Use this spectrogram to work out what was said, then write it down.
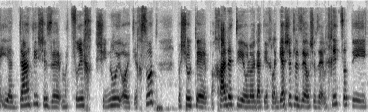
ידעתי שזה מצריך שינוי או התייחסות, פשוט uh, פחדתי או לא ידעתי איך לגשת לזה, או שזה הלחיץ אותי,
